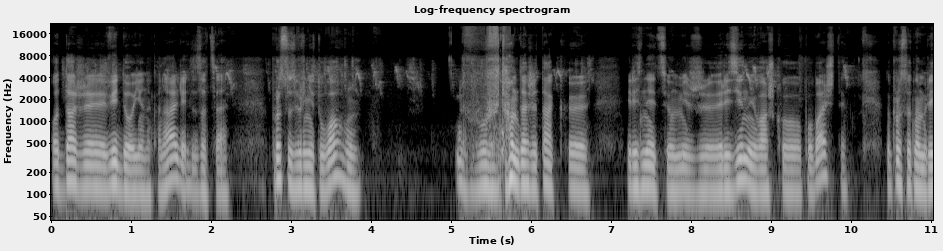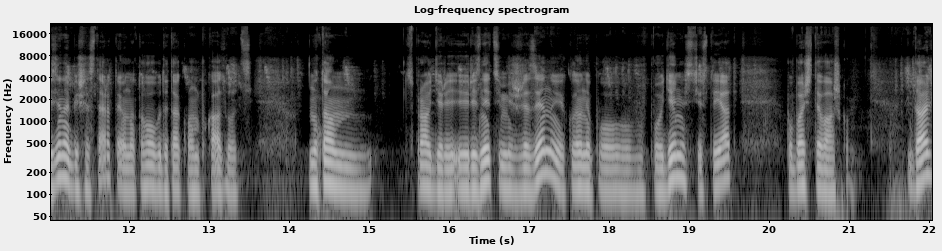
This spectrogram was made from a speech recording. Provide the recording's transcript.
от навіть відео є на каналі за це. Просто зверніть увагу. Там навіть так е, різницю між резиною важко побачити. Ну просто там резина більше стерта, і вона того буде так вам показуватися. Ну там справді рі- різницю між резиною, коли вони по, по отдільності стоять, побачити важко. Далі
